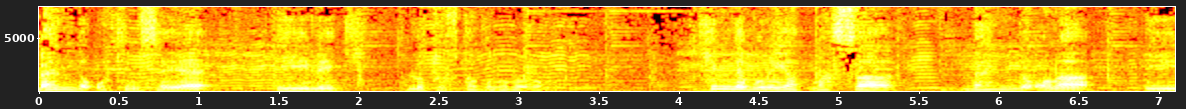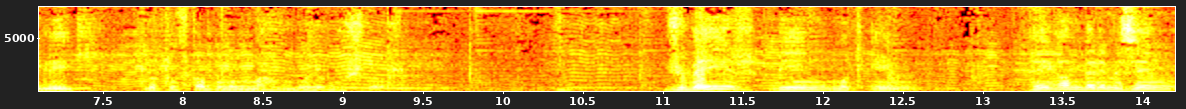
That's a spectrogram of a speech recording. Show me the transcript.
ben de o kimseye iyilik, lütufta bulunurum. Kim de bunu yapmazsa ben de ona iyilik, lütufta bulunmam buyurmuştur. Cübeyr bin Mut'im Peygamberimizin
